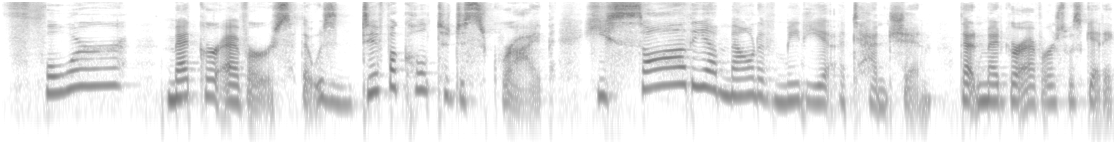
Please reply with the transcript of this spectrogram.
for Medgar Evers that was difficult to describe. He saw the amount of media attention that Medgar Evers was getting.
